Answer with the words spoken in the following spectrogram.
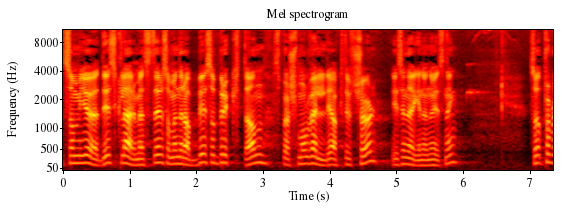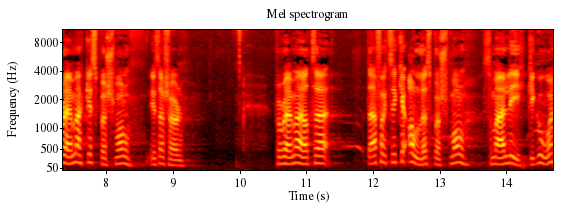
som jødisk læremester, som en rabbi, så brukte han spørsmål veldig aktivt sjøl i sin egen undervisning. Så problemet er ikke spørsmål i seg sjøl. Problemet er at eh, det er faktisk ikke alle spørsmål som er like gode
